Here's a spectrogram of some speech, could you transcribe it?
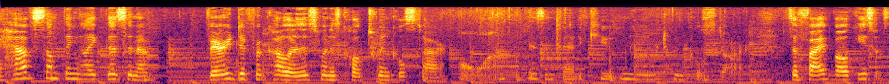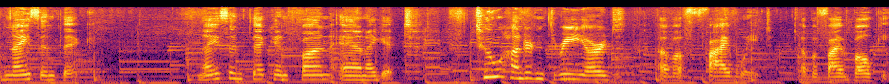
have something like this in a very different color. This one is called Twinkle Star. Oh, isn't that a cute name, Twinkle Star? It's a five bulky, so it's nice and thick. Nice and thick and fun, and I get 203 yards of a five weight, of a five bulky.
